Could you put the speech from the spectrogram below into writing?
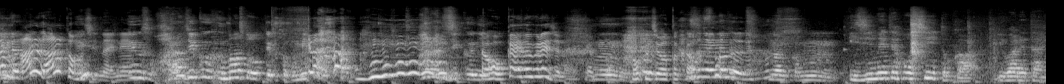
あるあるかもしれないね。え嘘原宿馬通ってるとこ見た 原宿に。北海道ぐらいじゃない？やっぱ、うん。牧場とか。なんかそう。だね。なんかうん。いじめてほしいとか言われたい。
